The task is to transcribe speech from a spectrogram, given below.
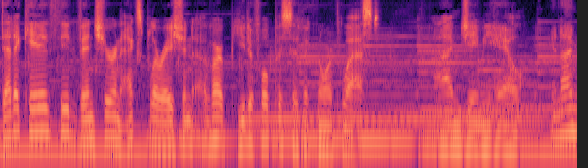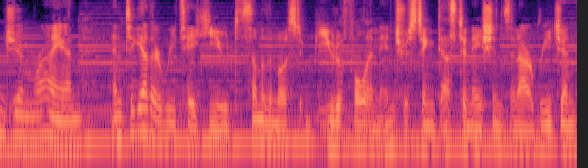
dedicated to the adventure and exploration of our beautiful Pacific Northwest. I'm Jamie Hale. And I'm Jim Ryan, and together we take you to some of the most beautiful and interesting destinations in our region,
